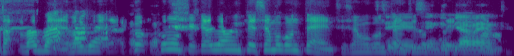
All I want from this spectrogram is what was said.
Va, va bene, va bene. Co- comunque in... siamo contenti, siamo contenti. Sì, sì indubbiamente.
